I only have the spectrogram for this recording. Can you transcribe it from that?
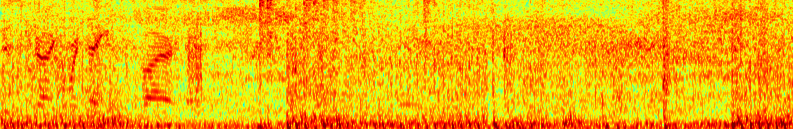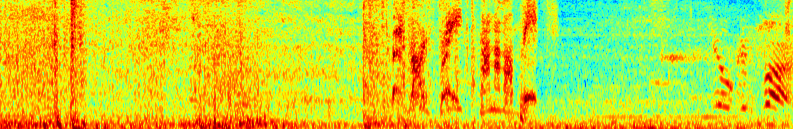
This is Striker, we're taking some fire. Kill confirmed.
